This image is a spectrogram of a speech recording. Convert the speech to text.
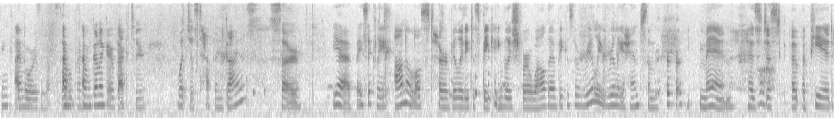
think the I'm- door isn't up- still I'm, open. I'm gonna go back to what just happened guys so yeah basically Anna lost her ability to speak English for a while there because a really really handsome man has just a- appeared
